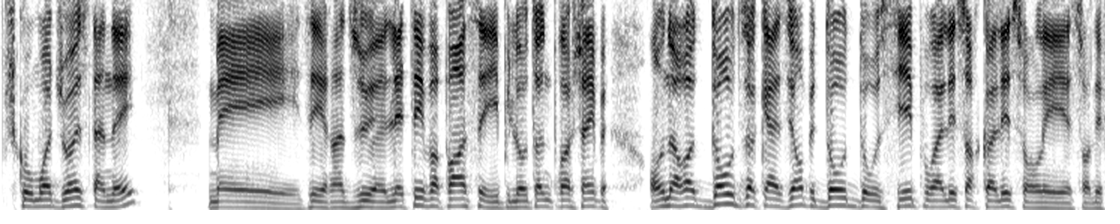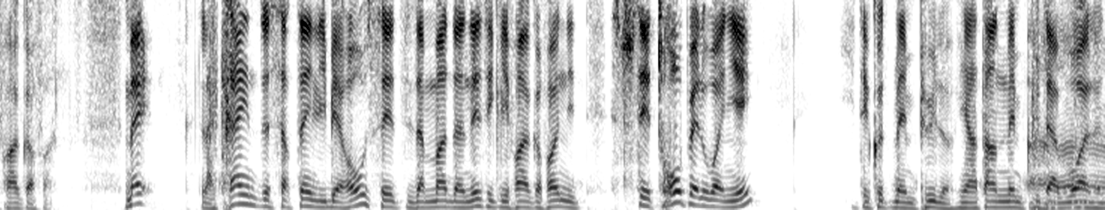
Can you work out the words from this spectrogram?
jusqu'au mois de juin cette année. Mais rendu euh, l'été va passer, puis l'automne prochain, on aura d'autres occasions puis d'autres dossiers pour aller se recoller sur les sur les francophones. Mais la crainte de certains libéraux, c'est à un moment donné, c'est que les francophones, si tu t'es trop éloigné, ils t'écoutent même plus, là. Ils entendent même plus ta voix, là,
